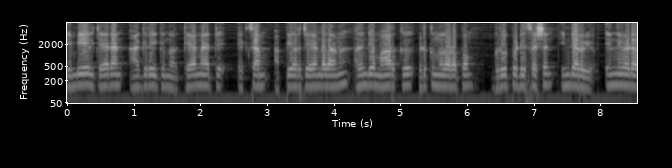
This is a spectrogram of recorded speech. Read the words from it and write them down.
എം ബി എയിൽ ചേരാൻ ആഗ്രഹിക്കുന്നവർ കെ മാറ്റ് എക്സാം അപ്പിയർ ചെയ്യേണ്ടതാണ്. അതിന്റെ മാർക്ക് എടുക്കുന്നതോടൊപ്പം ഗ്രൂപ്പ് ഡിസഷൻ ഇന്റർവ്യൂ എന്നിവയുടെ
